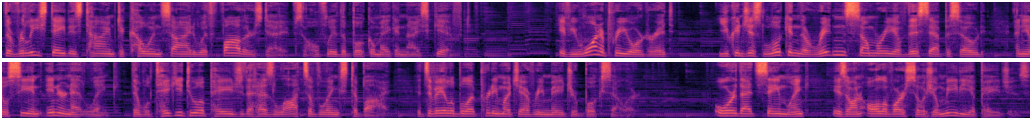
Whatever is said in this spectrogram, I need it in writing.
The release date is timed to coincide with Father's Day, so hopefully the book will make a nice gift. If you want to pre order it, you can just look in the written summary of this episode and you'll see an internet link that will take you to a page that has lots of links to buy. It's available at pretty much every major bookseller. Or that same link is on all of our social media pages.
